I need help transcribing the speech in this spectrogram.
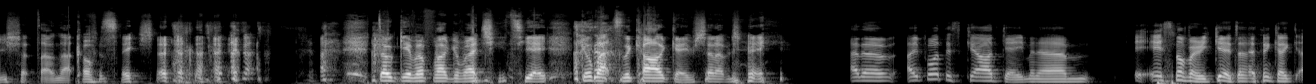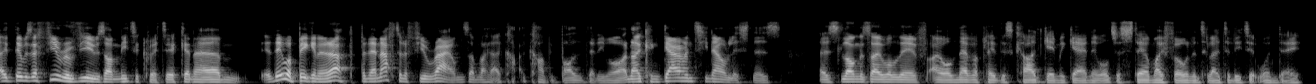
You shut down that conversation. Don't give a fuck about GTA. Go back to the card game. Shut up, Jay. And um, I bought this card game, and um, it, it's not very good. I think I, I, there was a few reviews on Metacritic, and um, they were bigging it up. But then after a few rounds, I'm like, I can't, I can't be bothered anymore. And I can guarantee now, listeners, as long as I will live, I will never play this card game again. It will just stay on my phone until I delete it one day.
